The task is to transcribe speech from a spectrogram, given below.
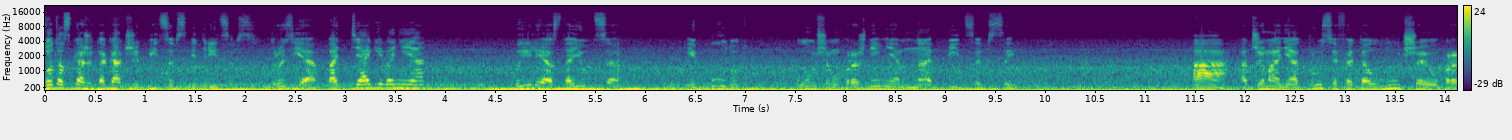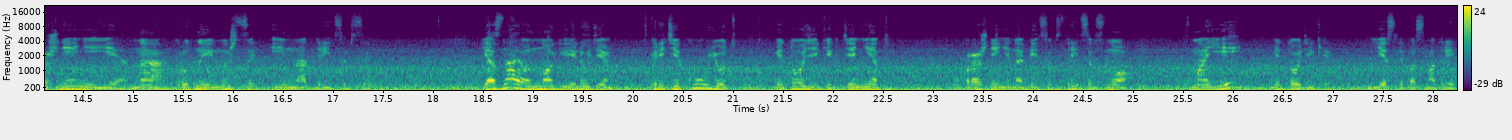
Кто-то скажет, а как же бицепс и трицепс? Друзья, подтягивания были, остаются и будут лучшим упражнением на бицепсы. А отжимание от брусьев это лучшее упражнение на грудные мышцы и на трицепсы. Я знаю, многие люди критикуют методики, где нет упражнений на бицепс-трицепс, но в моей методике, если посмотреть,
